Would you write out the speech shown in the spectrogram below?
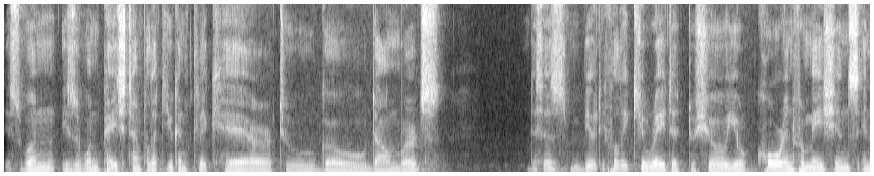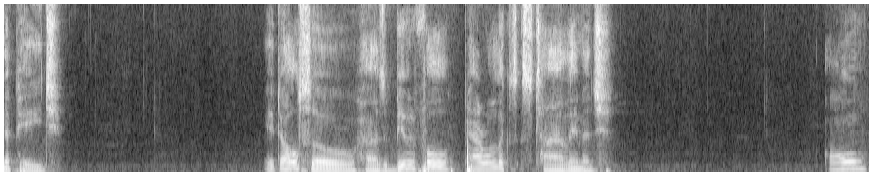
This one is a one page template. You can click here to go downwards. This is beautifully curated to show your core informations in a page it also has a beautiful parallax style image. All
